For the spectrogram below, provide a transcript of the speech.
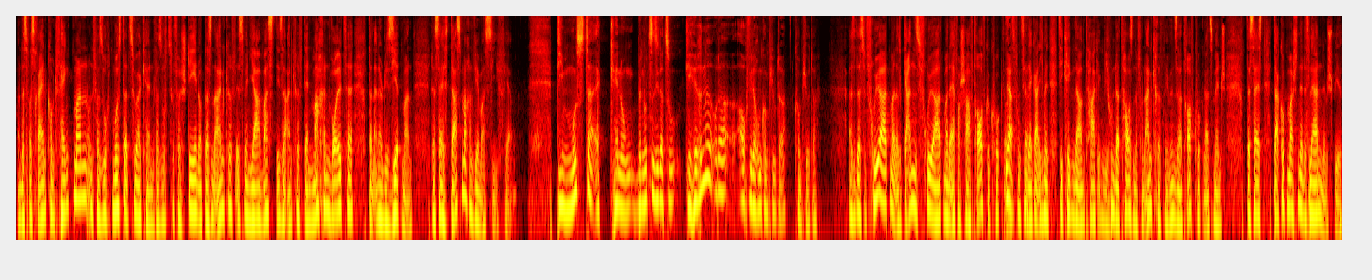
Und das, was reinkommt, fängt man und versucht Muster zu erkennen, versucht zu verstehen, ob das ein Angriff ist, wenn ja, was dieser Angriff denn machen wollte, dann analysiert man. Das heißt, das machen wir massiv, ja. Die Mustererkennung, benutzen Sie dazu Gehirne oder auch wiederum Computer? Computer. Also das früher hat man, also ganz früher hat man einfach scharf drauf geguckt, aber ja, das funktioniert ja. ja gar nicht. Ich meine, sie kriegen da am Tag irgendwie Hunderttausende von Angriffen. Wie wollen sie da drauf gucken als Mensch? Das heißt, da kommt maschinelles Lernen im Spiel.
